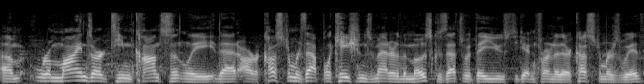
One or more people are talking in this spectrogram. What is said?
um, reminds our team constantly that our customers' applications matter the most because that's what they use to get in front of their customers with.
